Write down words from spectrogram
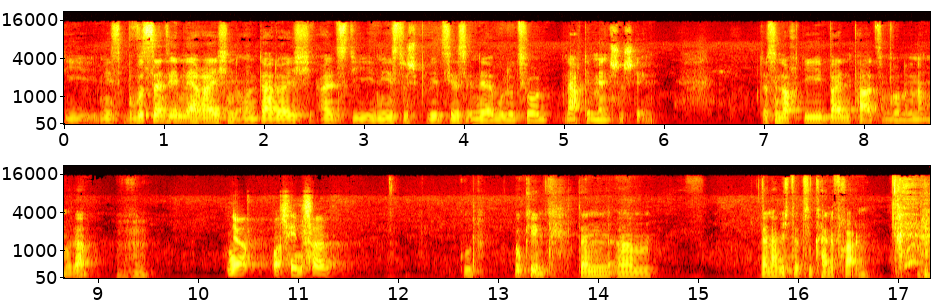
die nächste Bewusstseinsebene erreichen und dadurch als die nächste Spezies in der Evolution nach dem Menschen stehen. Das sind doch die beiden Parts im Grunde genommen, oder? Mhm. Ja, auf jeden Fall. Gut. Okay, dann ähm, dann habe ich dazu keine Fragen.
